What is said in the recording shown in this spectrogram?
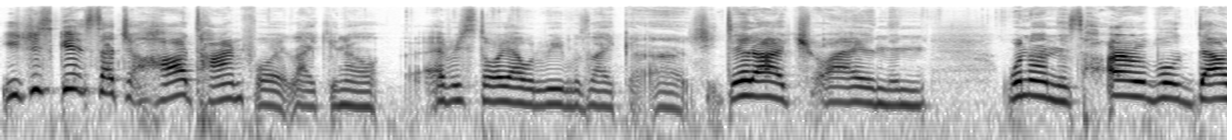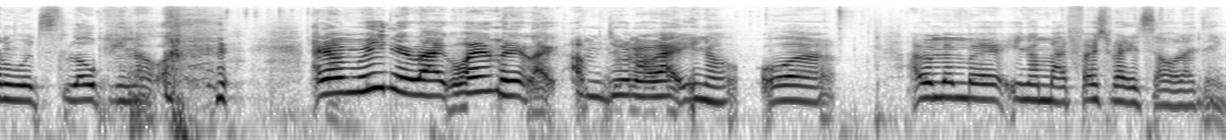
you just get such a hard time for it. Like, you know, every story I would read was like, uh, she did I try and then went on this horrible downward slope, you know. and I'm reading it like, wait a minute, like, I'm doing all right, you know. Or I remember, you know, my first record sold, I think,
